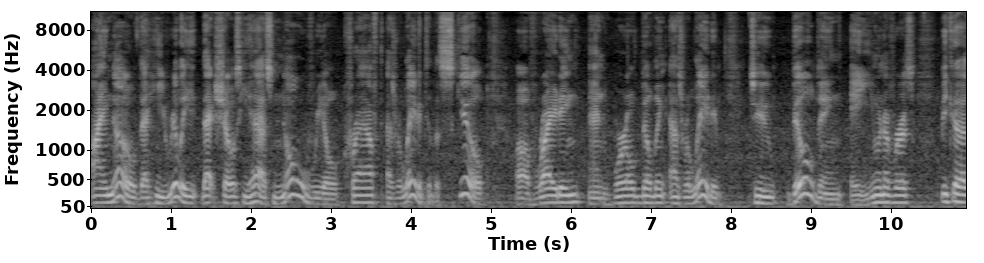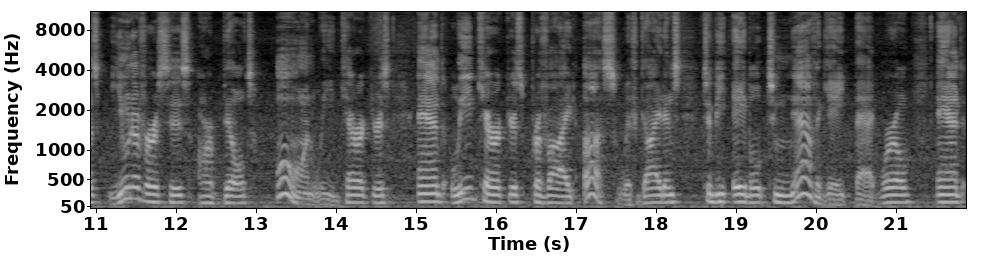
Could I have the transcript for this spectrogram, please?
I know that he really, that shows he has no real craft as related to the skill of writing and world building as related to building a universe because universes are built on lead characters and lead characters provide us with guidance to be able to navigate that world and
